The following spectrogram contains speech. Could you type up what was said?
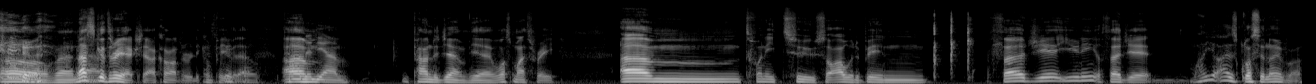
Oh man, that's a good three actually. I can't really compete with that. Pounded Um, yam. Pounded jam. Yeah. What's my three? Um, twenty two. So I would have been third year at uni or third year why are your eyes glossing over?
